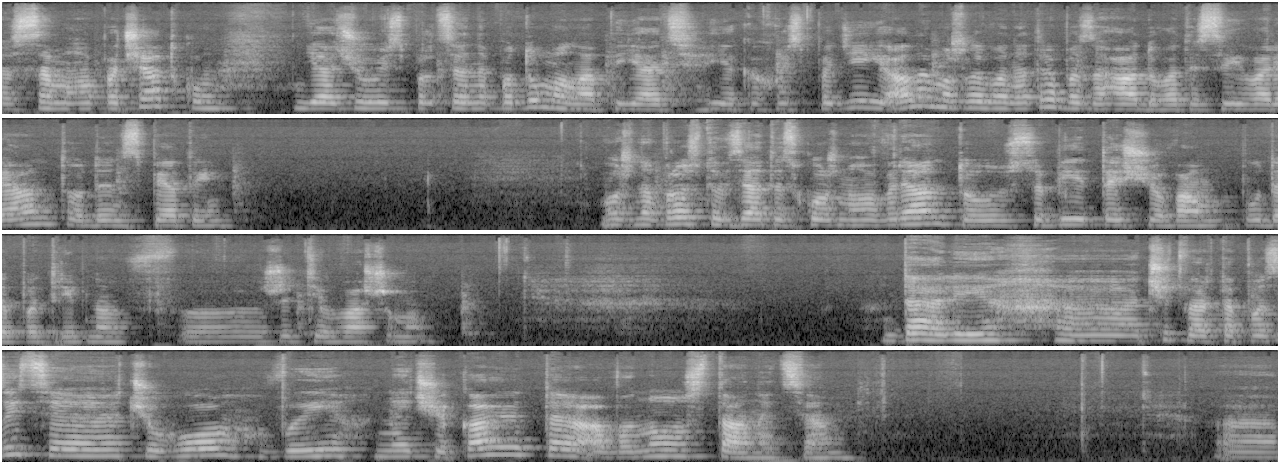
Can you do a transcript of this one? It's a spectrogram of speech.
е, з самого початку. Я чогось про це не подумала, п'ять якихось подій, але, можливо, не треба загадувати свій варіант один з п'яти. Можна просто взяти з кожного варіанту собі те, що вам буде потрібно в е, житті вашому. Далі, е, четверта позиція, чого ви не чекаєте, а воно станеться. Е,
